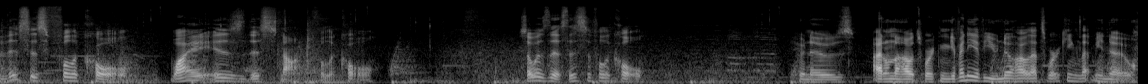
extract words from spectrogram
This is full of coal. Why is this not full of coal? So is this. This is full of coal. Who knows? I don't know how it's working. If any of you know how that's working, let me know.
